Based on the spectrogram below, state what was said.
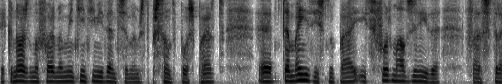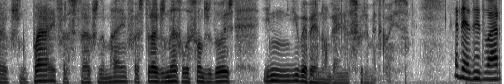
é que nós, de uma forma muito intimidante, chamamos de depressão de pós-parto, também existe no pai e, se for mal gerida, faz estragos no pai, faz estragos na mãe, faz estragos na relação dos dois e, e o bebê não ganha seguramente com isso. Adeus, Eduardo.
